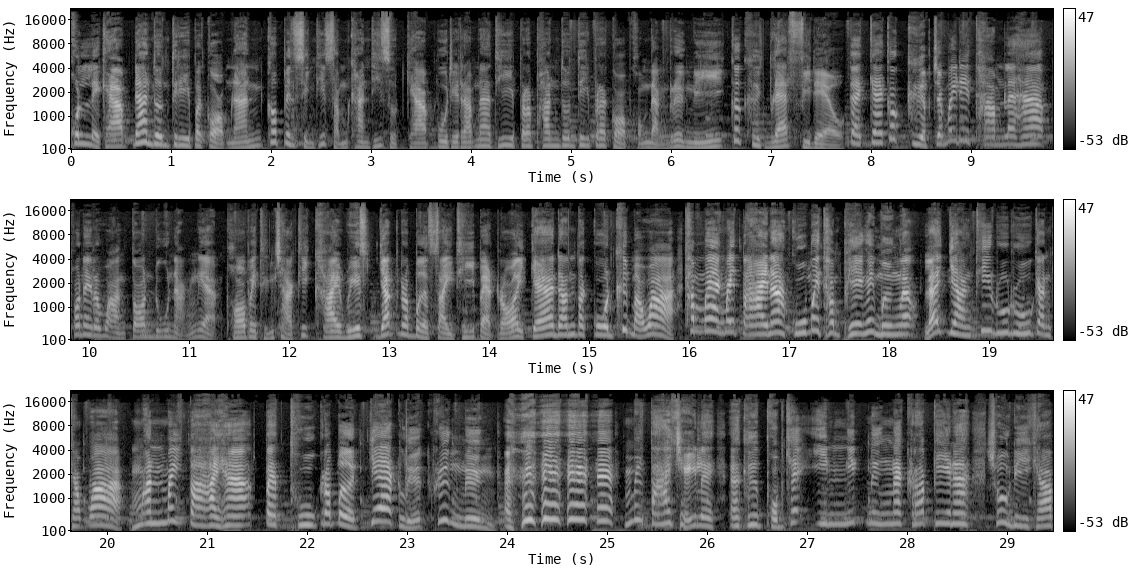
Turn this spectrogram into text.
คนเลยครับ ด้านดนตรีประกอบนั้นก็เป็นสิ่งที่สำคัญที่สุดครับ ผู้ที่รับหน้าที่ประพันธ์ดนตรีประกอบของหนังเรื่องนี้ก็คือแบรดฟิเดลแต่แกก็เกือบจะไม่ได้ทำแล้วฮะ เพราะในระหว่างตอนดูหนังเนี่ย พอไปถึงฉากที่คายริสยัดระเบิดใส่ที 800 แกดันตะโกนขึ้นมาว่า ถ้าแม่งไม่ตายนะ กูไม่ทำเพลงให้มึงแล้ว และอย่างที่รู้ๆกันครับว่า มันไม่ตายฮะ แต่ถูกระเบิดแยกเหลือครึ่งหนึ่งไม่ตายเฉยเลยคือผมแค่อินนิดนึงนะครับพี่นะ โชคดีครับ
